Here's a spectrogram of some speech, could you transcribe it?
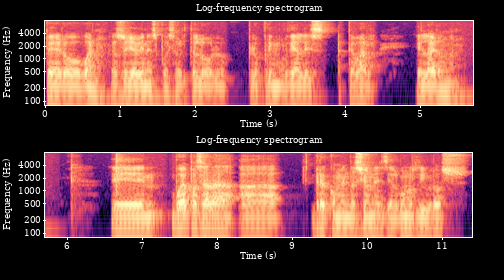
pero bueno, eso ya viene después. Ahorita lo, primordial es acabar el Ironman. Eh, voy a pasar a recomendaciones de algunos libros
